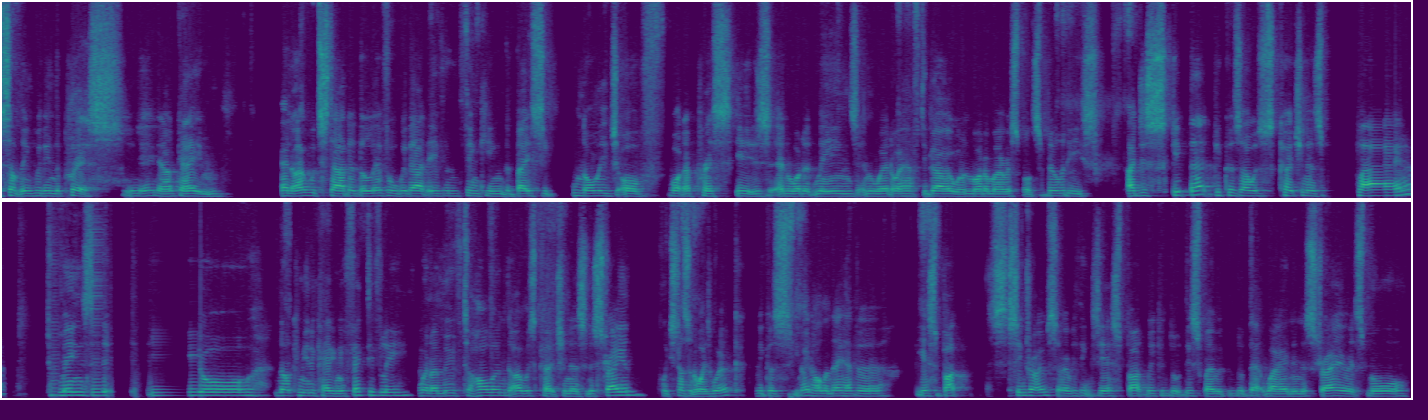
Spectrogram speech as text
something within the press in, in our game. And I would start at a level without even thinking the basic knowledge of what a press is and what it means and where do I have to go and what are my responsibilities. I just skipped that because I was coaching as a player means that you're not communicating effectively. When I moved to Holland, I was coaching as an Australian, which doesn't always work because you know in Holland they have a yes but syndrome, so everything's yes but we can do it this way, we can do it that way, and in Australia it's more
